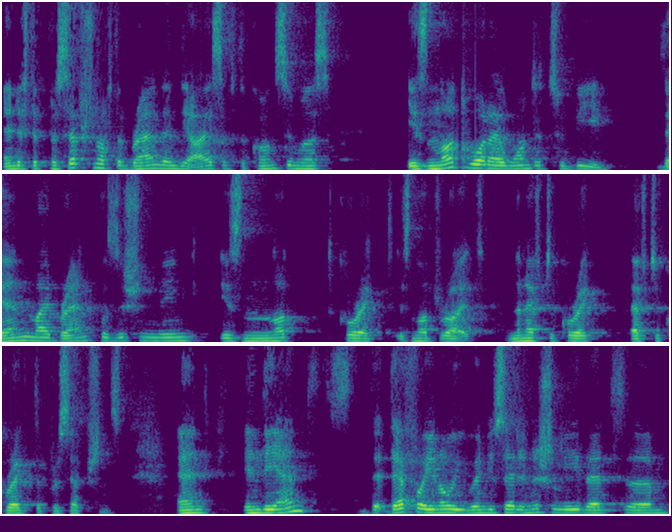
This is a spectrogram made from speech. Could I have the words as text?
And if the perception of the brand in the eyes of the consumers is not what I want it to be, then my brand positioning is not correct, is not right. And then I have to correct have to correct the perceptions. And in the end, th- therefore, you know, when you said initially that um,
